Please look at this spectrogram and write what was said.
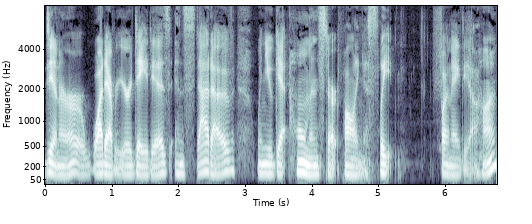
dinner or whatever your date is instead of when you get home and start falling asleep. Fun idea, huh?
